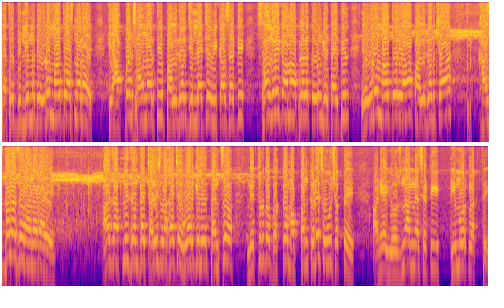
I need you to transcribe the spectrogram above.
त्याचं दिल्लीमध्ये एवढं महत्त्व असणार आहे की आपण सांगणार ती पालघर जिल्ह्याच्या विकासासाठी सगळी कामं आपल्याला करून घेता येतील. एवढं महत्त्व या पालघरच्या खासदाराचं राहणार आहे. आज आपली जनता चाळीस लाखाच्या वर गेली त्यांचं नेतृत्व भक्कम आप्पांकडेच होऊ शकते. आणि या योजना आणण्यासाठी टीमवर्क लागते.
